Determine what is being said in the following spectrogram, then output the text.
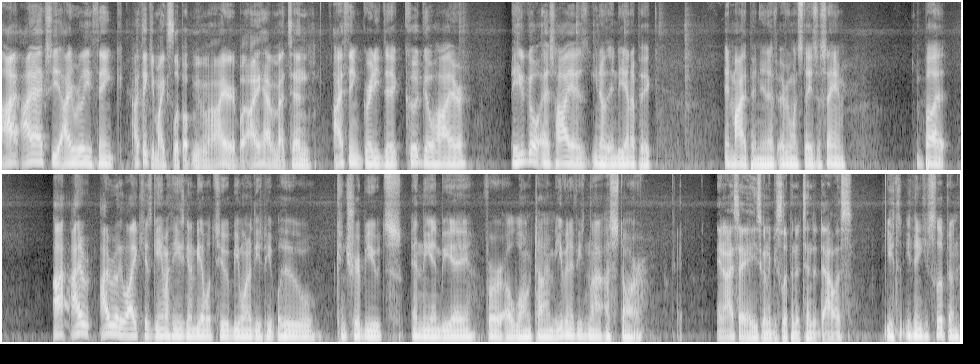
I I actually I really think I think he might slip up even higher, but I have him at ten. I think Grady Dick could go higher. He could go as high as you know the Indiana pick, in my opinion, if everyone stays the same. But I I I really like his game. I think he's going to be able to be one of these people who contributes in the NBA for a long time, even if he's not a star. And I say he's going to be slipping to ten to Dallas. You th- you think he's slipping?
